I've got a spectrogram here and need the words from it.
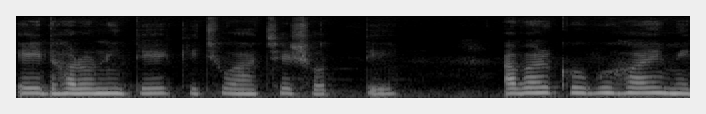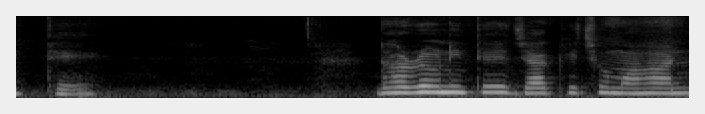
এই ধরনীতে কিছু আছে সত্যি, আবার কবু হয় মিথ্যে। ধরণীতে যা কিছু মহান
